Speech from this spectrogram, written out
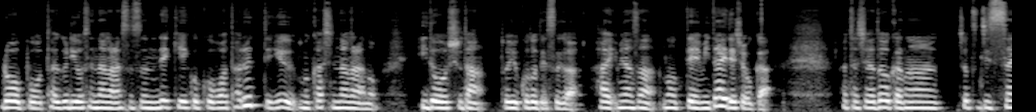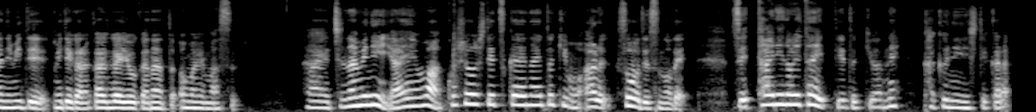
ロープを手繰り寄せながら進んで渓谷を渡るっていう昔ながらの移動手段ということですが、はい、皆さん乗ってみたいでしょうか？私はどうかなちょっと実際に見て、見てから考えようかなと思います。はい。ちなみに、野縁は故障して使えない時もあるそうですので、絶対に乗りたいっていう時はね、確認してから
